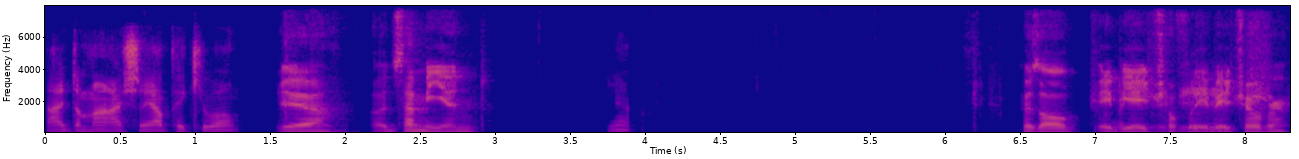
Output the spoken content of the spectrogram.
I don't mind. Actually, I'll pick you up. Yeah, uh, send me in. Yeah. Because I'll ABH, hopefully ABH ABH. over.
